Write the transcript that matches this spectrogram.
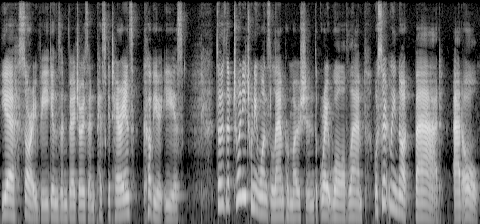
Yeah, sorry, vegans and vegos and pescatarians, cover your ears. So the 2021's lamb promotion, the Great Wall of Lamb, was certainly not bad at all.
